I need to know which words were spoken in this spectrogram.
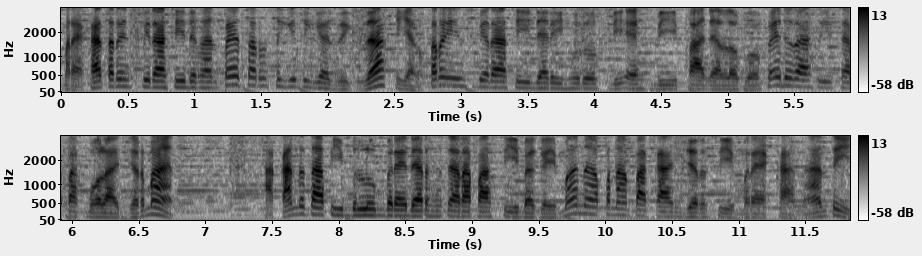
Mereka terinspirasi dengan pattern segitiga zigzag yang terinspirasi dari huruf DFB pada logo Federasi Sepak Bola Jerman. Akan tetapi belum beredar secara pasti bagaimana penampakan jersey mereka nanti.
